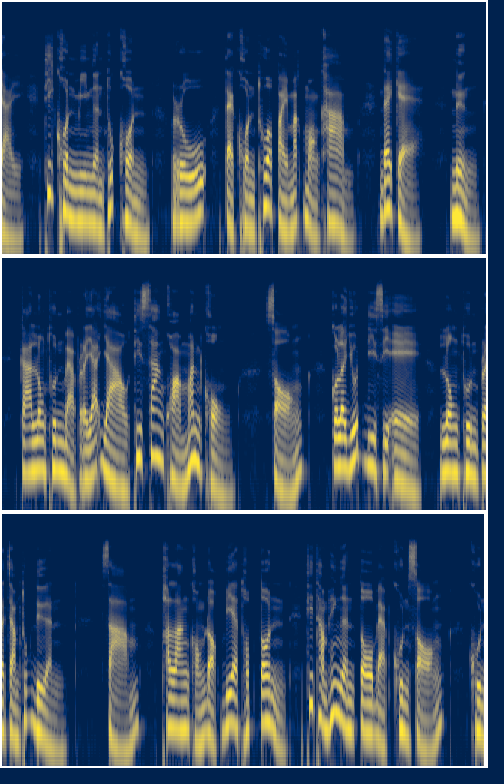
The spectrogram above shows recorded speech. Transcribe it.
หญ่ ๆ ที่คนมีเงินทุกคน รู้แต่คนทั่วไปมักมองข้าม ได้แก่ 1. การลงทุนแบบระยะยาวที่สร้างความมั่นคง 2. กลยุทธ์ DCA ลงทุนประจำทุกเดือน 3. พลังของดอกเบี้ยทบต้น ที่ทำให้เงินโตแบบคูณ 2 คูณ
